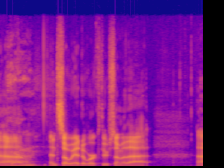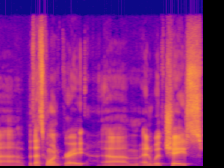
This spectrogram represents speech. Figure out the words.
Um, and so we had to work through some of that. Uh, but that's going great. Um, and with chase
